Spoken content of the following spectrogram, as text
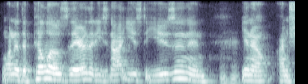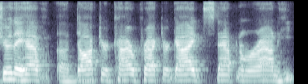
one of the pillows there that he's not used to using, and mm-hmm. you know, I'm sure they have a doctor, chiropractor guy snapping him around. He,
